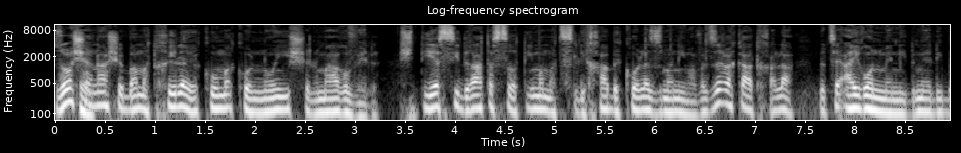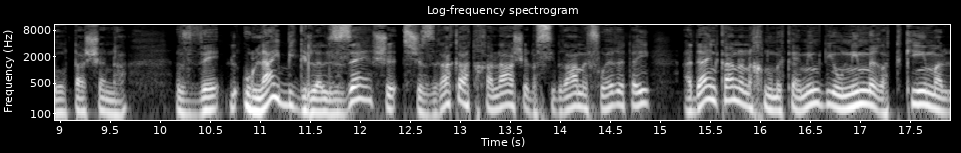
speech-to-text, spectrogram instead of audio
זו השנה שבה מתחיל היקום הקולנועי של מארוול. שתהיה סדרת הסרטים המצליחה בכל הזמנים, אבל זה רק ההתחלה. יוצא איירון מן, נדמה לי, באותה שנה. ואולי בגלל זה, ש, שזה רק ההתחלה של הסדרה המפוארת ההיא, עדיין כאן אנחנו מקיימים דיונים מרתקים על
